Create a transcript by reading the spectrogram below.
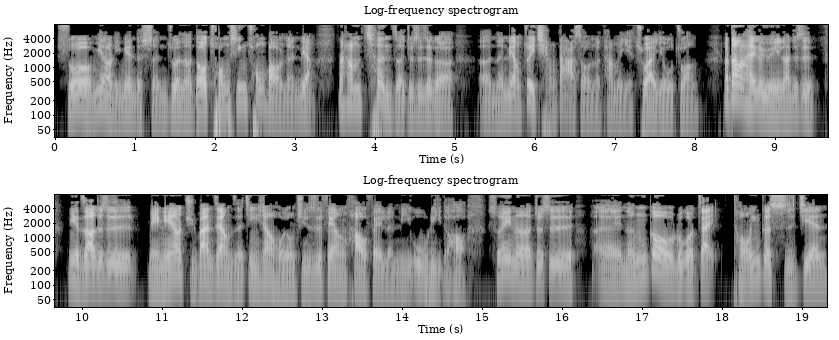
所有庙里面的神尊呢都重新充饱能量。那他们趁着就是这个呃能量最强大的时候呢，他们也出来游庄。那当然还有一个原因呢，就是你也知道，就是每年要举办这样子的进香活动，其实是非常耗费人力物力的哈。所以呢，就是呃，能够如果在同一个时间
